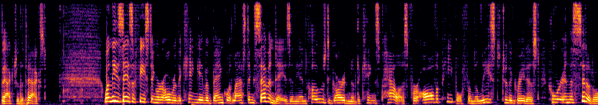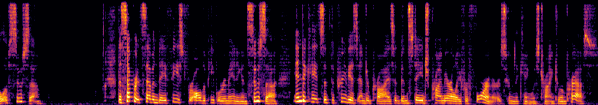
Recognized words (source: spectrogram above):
Back to the text. When these days of feasting were over, the king gave a banquet lasting seven days in the enclosed garden of the king's palace for all the people, from the least to the greatest, who were in the citadel of Susa. The separate seven day feast for all the people remaining in Susa indicates that the previous enterprise had been staged primarily for foreigners whom the king was trying to impress.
